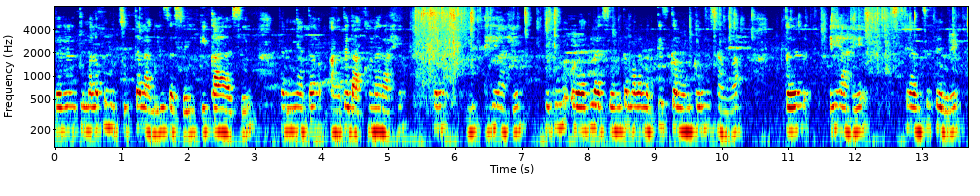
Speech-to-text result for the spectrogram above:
तर तुम्हाला पण उत्सुकता लागलीच असेल की काय असेल तर मी आता ते दाखवणार आहे. तर हे आहे. ते तुम्ही ओळखलं असेल तर मला नक्कीच कमेंट करून सांगा. तर हे आहे त्यांचं फेवरेट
